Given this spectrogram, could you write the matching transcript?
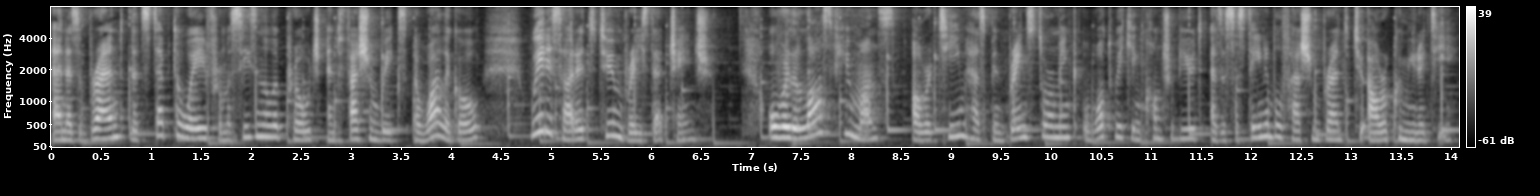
And as a brand that stepped away from a seasonal approach and fashion weeks a while ago, we decided to embrace that change. Over the last few months, our team has been brainstorming what we can contribute as a sustainable fashion brand to our community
